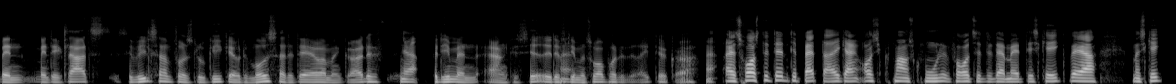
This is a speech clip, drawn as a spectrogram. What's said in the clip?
Men, men det er klart, at civilsamfundets logik er jo det modsatte. Det er jo, at man gør det, ja. fordi man er engageret i det, fordi ja. man tror på, at det er det rigtige at gøre. Ja. Og jeg tror også, det er den debat, der er i gang, også i Københavns Kommune, i forhold til det der med, at det skal ikke være, man skal ikke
